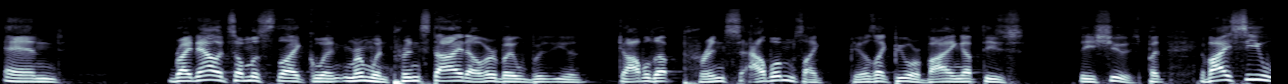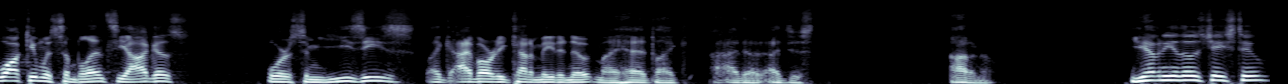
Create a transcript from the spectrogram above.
and right now it's almost like when remember when Prince died, everybody you know, gobbled up Prince albums. Like feels like people are buying up these these shoes. But if I see you walk in with some Balenciagas or some Yeezys, like I've already kind of made a note in my head. Like I don't, I just, I don't know. You have any of those, Jace? Too?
